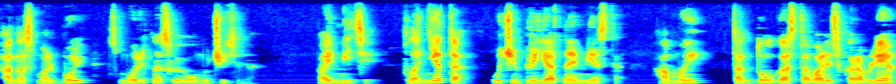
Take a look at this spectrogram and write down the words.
Она с мольбой смотрит на своего мучителя. Поймите, планета – очень приятное место, а мы так долго оставались в корабле.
